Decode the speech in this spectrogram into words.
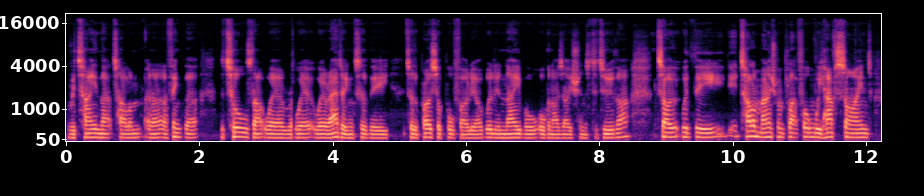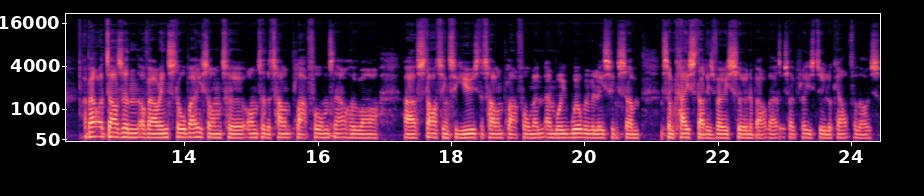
retain that talent? And I think that the tools that we're, we're, we're adding to the to the ProSoft portfolio will enable organizations to do that. So with the talent management platform, we have signed about a dozen of our install base onto onto the talent platforms now who are uh, starting to use the talent platform and, and we will be releasing some some case studies very soon about that so please do look out for those.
